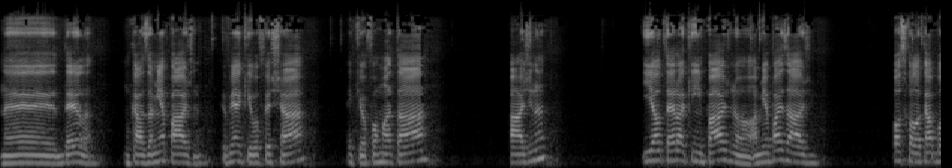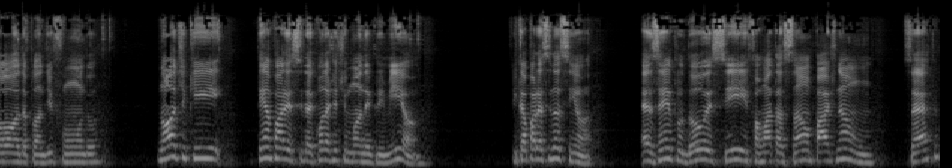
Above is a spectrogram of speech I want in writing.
né, dela, no caso da minha página. Eu venho aqui, eu vou fechar, aqui eu formatar página e altero aqui em página ó, a minha paisagem. Posso colocar borda, plano de fundo. Note que tem aparecido aí, quando a gente manda imprimir, ó, fica aparecendo assim, ó. Exemplo 2, se formatação, página 1, certo?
